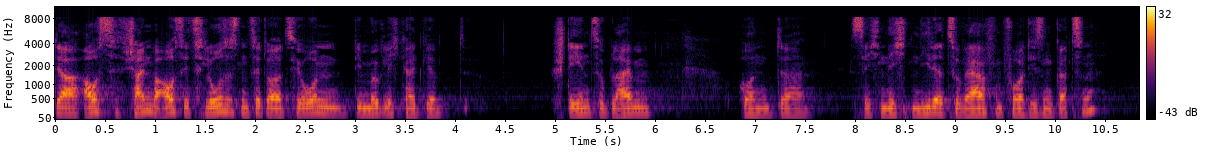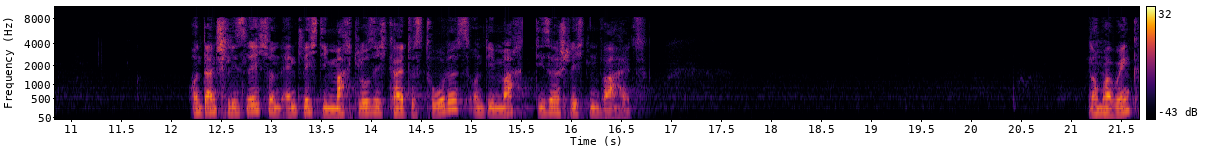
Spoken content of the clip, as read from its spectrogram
der aus, scheinbar aussichtslosesten Situation die Möglichkeit gibt, stehen zu bleiben und äh, sich nicht niederzuwerfen vor diesen Götzen. Und dann schließlich und endlich die Machtlosigkeit des Todes und die Macht dieser schlichten Wahrheit. Nochmal Wink.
